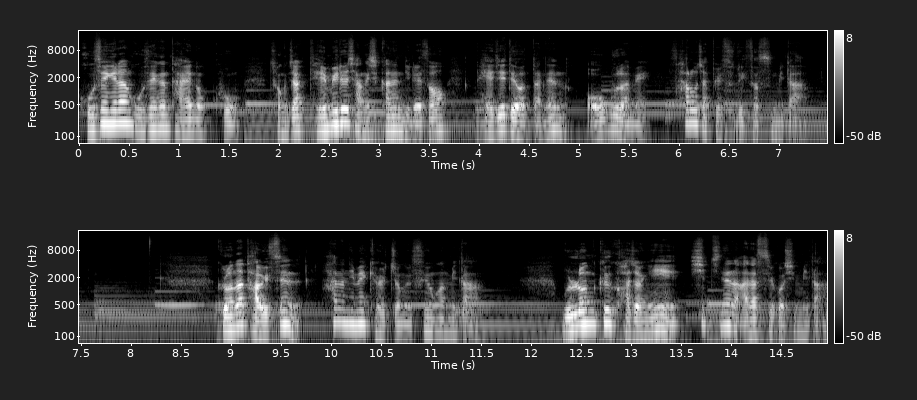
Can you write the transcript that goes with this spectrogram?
고생이란 고생은 다 해놓고 정작 대미를 장식하는 일에서 배제되었다는 억울함에 사로잡힐 수도 있었습니다. 그러나 다윗은 하나님의 결정을 수용합니다. 물론 그 과정이 쉽지는 않았을 것입니다.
